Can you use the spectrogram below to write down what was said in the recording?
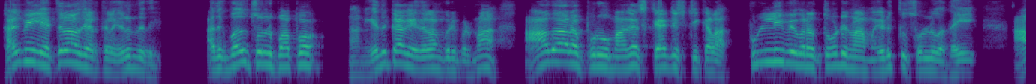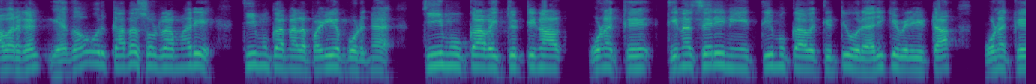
கல்வியில் எத்தனாவது இடத்துல இருந்தது? அதுக்கு பதில் சொல்லு பார்ப்போம் நான் எதுக்காக இதெல்லாம் குறிப்பிடணும்னா ஆதாரப்பூர்வமாக ஸ்டாட்டிஸ்டிக்கலா புள்ளி விவரத்தோடு நாம் எடுத்து சொல்லுவதை அவர்கள் ஏதோ ஒரு கதை சொல்ற மாதிரி திமுக மேல பழிய போடுங்க. திமுகவை திட்டினால் உனக்கு தினசரி நீ திமுகவை திட்டி ஒரு அறிக்கை வெளியிட்டா உனக்கு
